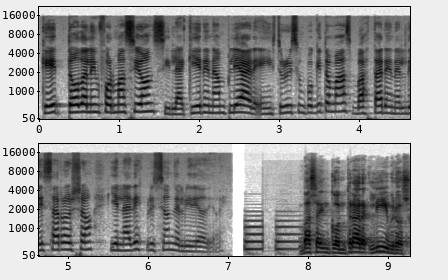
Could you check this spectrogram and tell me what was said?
que toda la información, si la quieren ampliar e instruirse un poquito más, va a estar en el desarrollo y en la descripción del video de hoy. Vas a encontrar libros,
